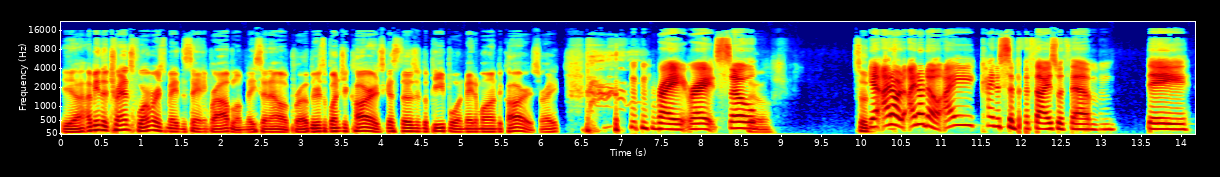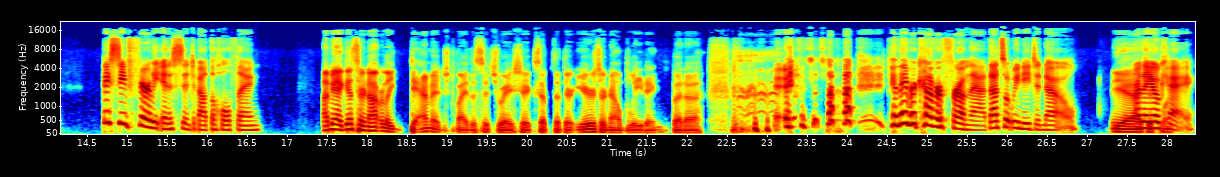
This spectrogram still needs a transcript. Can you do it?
Yeah, I mean the Transformers made the same problem. They sent out a probe. There's a bunch of cars. Guess those are the people and made them onto cars, right? right, right. So, so so yeah, I don't I don't know. I kind of sympathize with them. They they seem fairly innocent about the whole thing. I mean, I guess they're not really damaged by the situation except that their ears are now bleeding, but uh Can they recover from that? That's what we need to know. Yeah. Are they okay?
